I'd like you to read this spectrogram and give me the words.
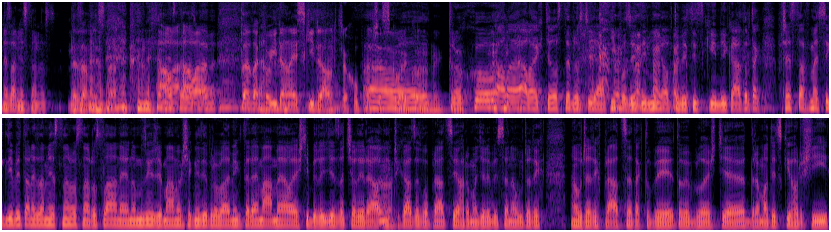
Nezaměstnanost. Nezaměstnanost. ale, ale to je takový danejský dál trochu pro českou ekonomiku. Trochu, ale, ale chtěl jste prostě nějaký pozitivní a optimistický indikátor, tak představme si, kdyby ta nezaměstnanost narostla nejenom, že máme všechny ty problémy, které máme, ale ještě by lidi začali reálně hmm. přicházet o práci a hromadili by se na úřadech, na úřadech práce, tak to by, to by bylo ještě dramaticky horší.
